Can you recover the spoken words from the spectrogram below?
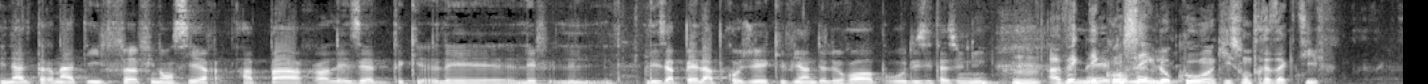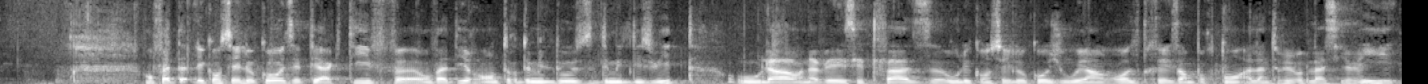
une alternative financière à part les aides, les, les, les appels à projets qui viennent de l'Europe ou des États-Unis. Mmh. Avec des conseils locaux hein, qui sont très actifs. En fait, les conseils locaux étaient actifs, euh, on va dire, entre 2012 et 2018, où là, on avait cette phase où les conseils locaux jouaient un rôle très important à l'intérieur de la Syrie.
